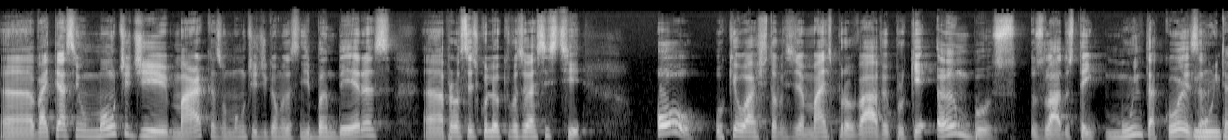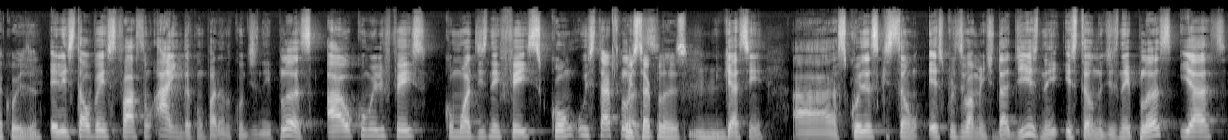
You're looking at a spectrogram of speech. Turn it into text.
uh, vai ter assim um monte de marcas, um monte, digamos assim, de bandeiras uh, para você escolher o que você vai assistir. Ou, o que eu acho que talvez seja mais provável, porque ambos os lados têm muita coisa. Muita coisa. Eles talvez façam, ainda comparando com o Disney Plus, algo como ele fez, como a Disney fez com o Star Plus. O Star Plus. Uhum. Que é assim, as coisas que são exclusivamente da Disney estão no Disney Plus e as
